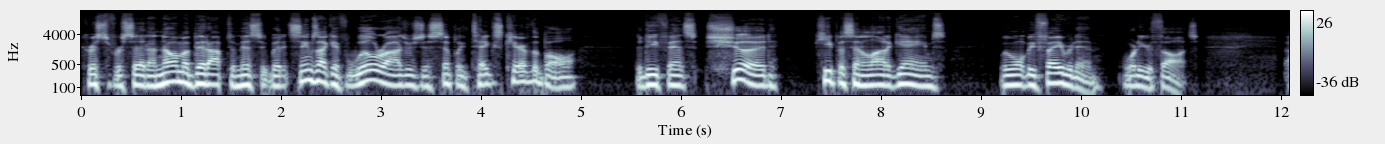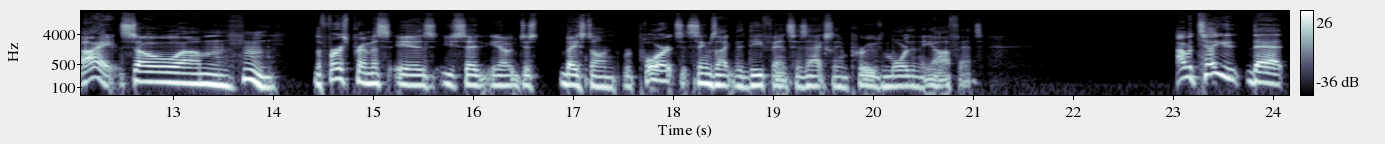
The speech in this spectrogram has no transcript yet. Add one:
Christopher said, I know I'm a bit optimistic, but it seems like if Will Rogers just simply takes care of the ball, the defense should keep us in a lot of games we won't be favored in. What are your thoughts? All right, so um, hmm, the first premise is you said, you know, just based on reports, it seems like the defense has actually improved more than the offense. I would tell you that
